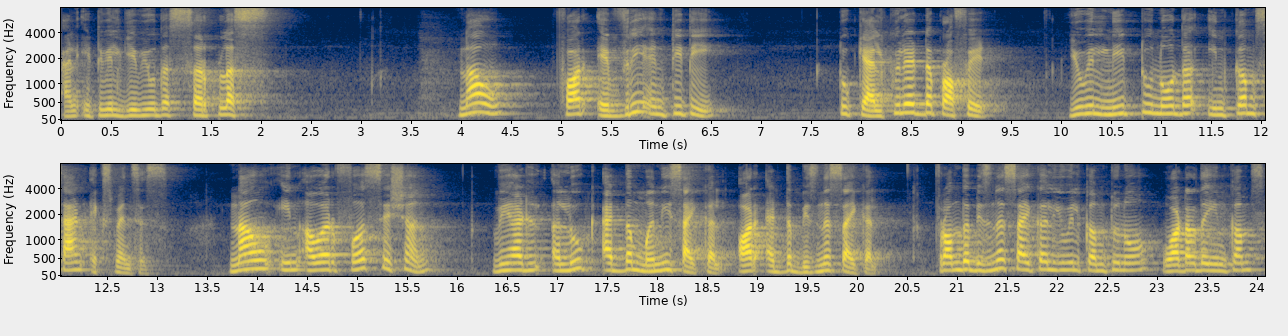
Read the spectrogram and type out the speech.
and it will give you the surplus. Now for every entity to calculate the profit you will need to know the incomes and expenses. Now in our first session we had a look at the money cycle or at the business cycle. From the business cycle you will come to know what are the incomes,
